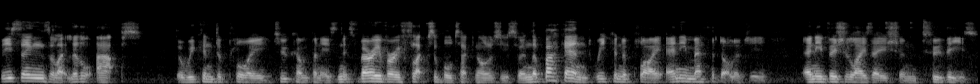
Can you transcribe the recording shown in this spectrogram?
These things are like little apps that we can deploy to companies, and it's very, very flexible technology. So in the back end, we can apply any methodology, any visualization to these.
